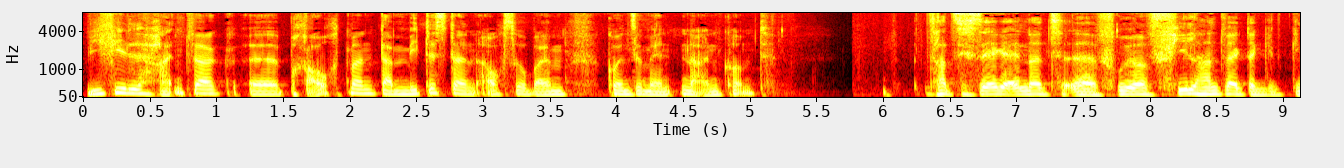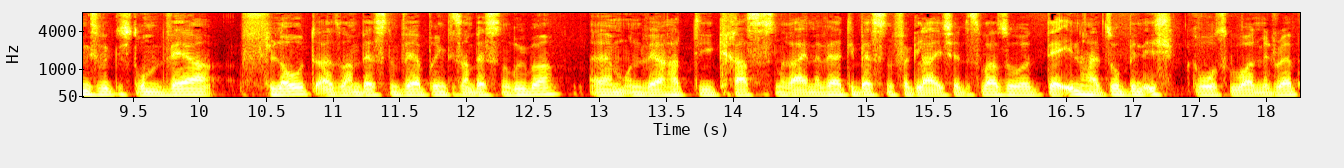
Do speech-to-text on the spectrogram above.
Wie viel Handwerk äh, braucht man, damit es dann auch so beim Konsumenten ankommt? Es hat sich sehr geändert. Äh, früher viel Handwerk, da ging es wirklich darum, wer float, also am besten, wer bringt es am besten rüber ähm, und wer hat die krassesten Reime, wer hat die besten Vergleiche. Das war so der Inhalt, so bin ich groß geworden mit Rap.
